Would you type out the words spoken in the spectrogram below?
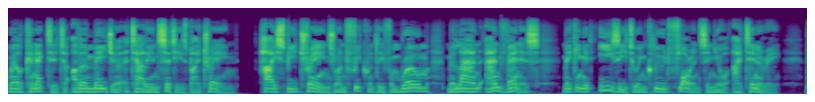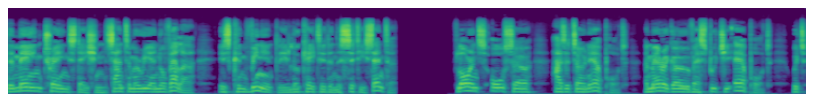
well connected to other major Italian cities by train. High speed trains run frequently from Rome, Milan, and Venice, making it easy to include Florence in your itinerary. The main train station, Santa Maria Novella, is conveniently located in the city centre. Florence also has its own airport, Amerigo Vespucci Airport, which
